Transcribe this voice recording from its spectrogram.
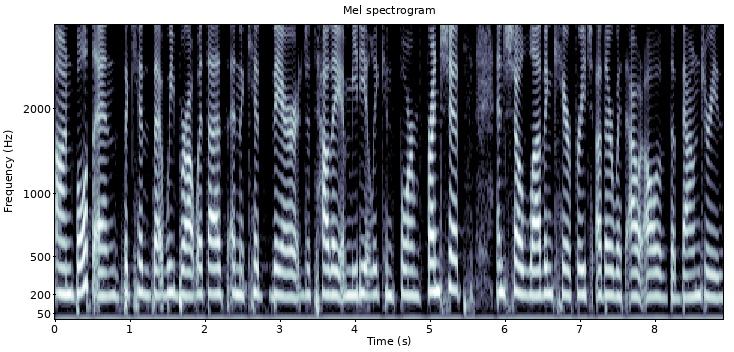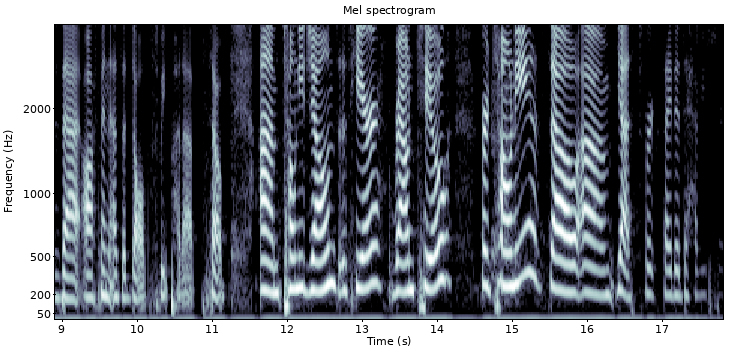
on both ends, the kids that we brought with us and the kids there, just how they immediately can form friendships and show love and care for each other without all of the boundaries that often as adults we put up. So, um, Tony Jones is here, round two for Tony. So, um, yes, we're excited to have you share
